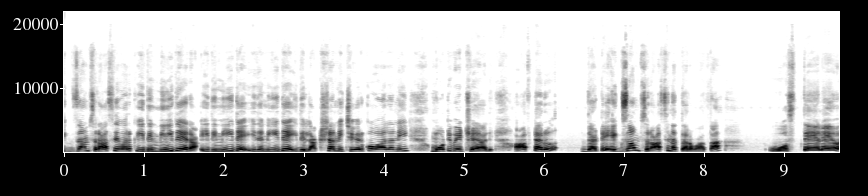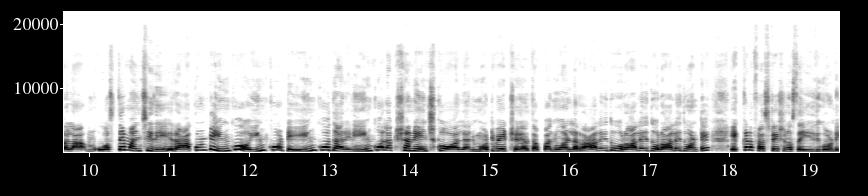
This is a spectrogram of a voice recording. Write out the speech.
ఎగ్జామ్స్ రాసే వరకు ఇది నీదేరా ఇది నీదే ఇది నీదే ఇది లక్ష్యాన్ని చేరుకోవాలని మోటివేట్ చేయాలి. ఆఫ్టర్ దట్ ఎగ్జామ్స్ రాసిన తర్వాత వస్తేలే అలా వస్తే మంచిది రాకుంటే ఇంకో ఇంకోటి ఇంకో దారిని ఇంకో లక్ష్యాన్ని ఎంచుకోవాలని మోటివేట్ చేయాలి తప్ప నువ్వు అందులో రాలేదు రాలేదు రాలేదు అంటే ఎక్కడ ఫ్రస్ట్రేషన్ వస్తాయి? ఇదిగోండి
